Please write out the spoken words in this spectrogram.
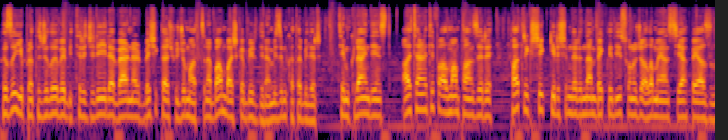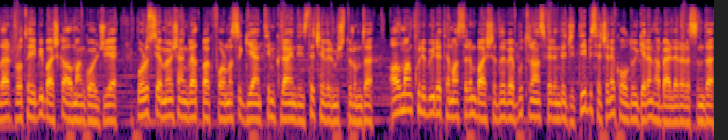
Hızı, yıpratıcılığı ve bitiriciliğiyle Werner Beşiktaş hücum hattına bambaşka bir dinamizm katabilir. Tim Kleindienst, alternatif Alman panzeri, Patrick Schick girişimlerinden beklediği sonucu alamayan siyah beyazlılar rotayı bir başka Alman golcüye, Borussia Mönchengladbach forması giyen Tim Kleindienst'e çevirmiş durumda. Alman kulübüyle temasların başladığı ve bu transferinde ciddi bir seçenek olduğu gelen haberler arasında.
